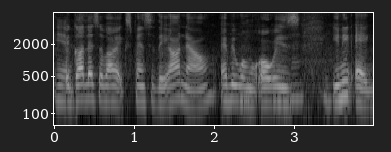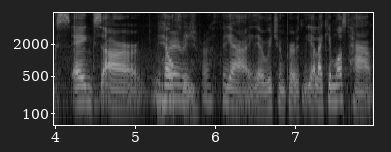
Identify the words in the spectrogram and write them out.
Yes. Regardless of how expensive they are now, everyone will always, mm -hmm. you need eggs. Eggs are healthy. Yeah, they're rich in protein. Yeah, like you must have.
